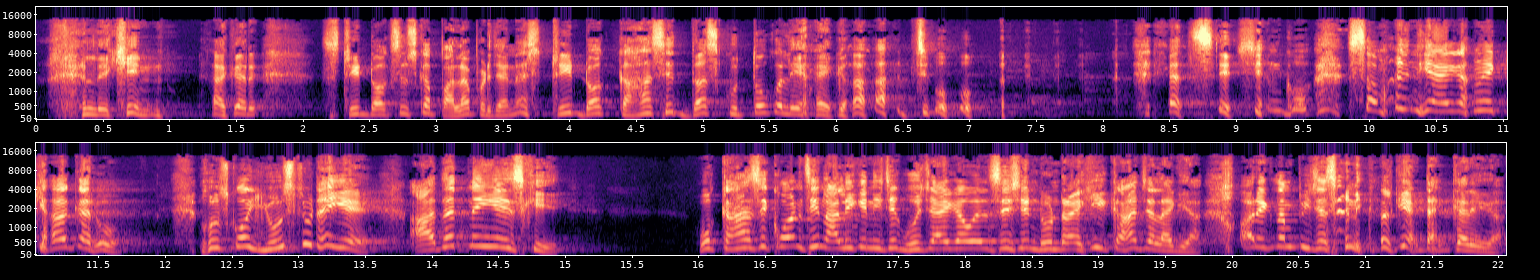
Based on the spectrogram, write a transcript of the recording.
लेकिन अगर स्ट्रीट डॉग से उसका पाला पड़ जाए ना स्ट्रीट डॉग कहाँ से दस कुत्तों को ले आएगा? जो एल्सेशियन को समझ नहीं आएगा मैं क्या करूँ? उसको यूज़ टू नहीं है, आदत नहीं है इसकी। वो कहाँ से, कौन सी नाली के नीचे घुस जाएगा? वो एल्सेशियन ढूंढ रहा है कि कहाँ चला गया और एकदम पीछे से निकल के अटैक करेगा।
